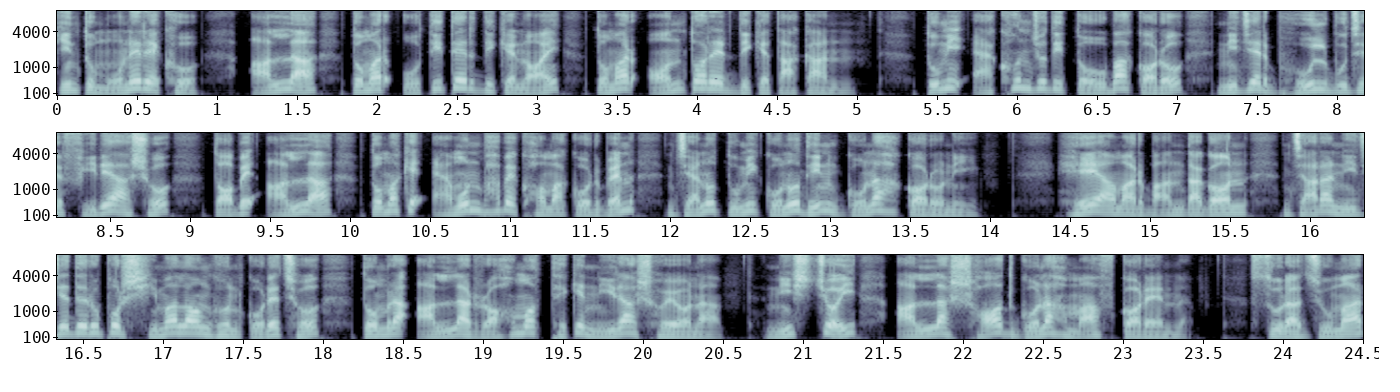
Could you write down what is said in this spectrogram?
কিন্তু মনে রেখো, আল্লাহ তোমার অতীতের দিকে নয়, তোমার অন্তরের দিকে তাকান। তুমি এখন যদি তৌবা করো, নিজের ভুল বুঝে ফিরে আসো, তবে আল্লাহ তোমাকে এমনভাবে ক্ষমা করবেন যেন তুমি কোনোদিন গোনাহ করনি। হে আমার বান্দাগণ, যারা নিজেদের উপর সীমালঙ্ঘন করেছ, তোমরা আল্লাহর রহমত থেকে নিরাশ হয়েও না। নিশ্চয়ই আল্লাহ সৎ গোনাহ মাফ করেন। সুরা জুমার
